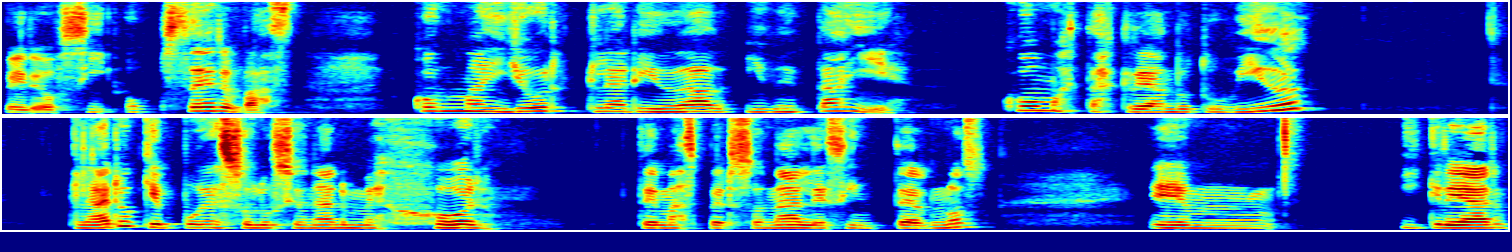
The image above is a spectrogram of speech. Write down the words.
pero si observas con mayor claridad y detalle cómo estás creando tu vida, claro que puedes solucionar mejor temas personales internos em, y crear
